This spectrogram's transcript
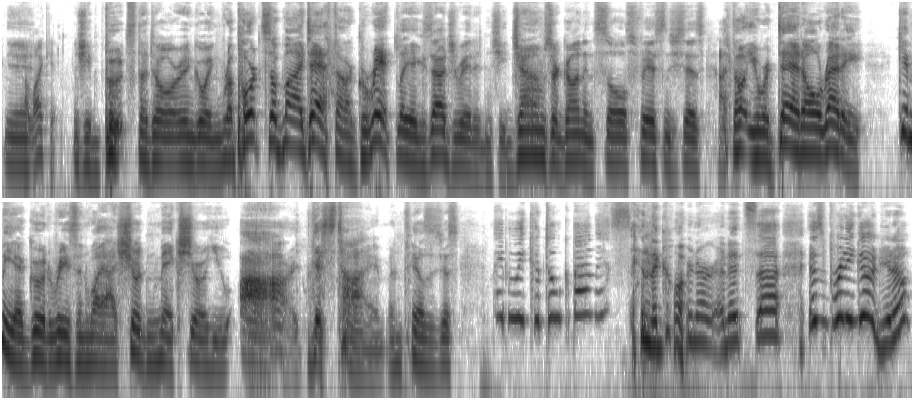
Yeah. I like it. And she boots the door in, going, Reports of my death are greatly exaggerated. And she jams her gun in Saul's face and she says, I thought you were dead already. Give me a good reason why I shouldn't make sure you are this time. And Tails is just, maybe we could talk about this in the corner. And it's, uh, it's pretty good, you know?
